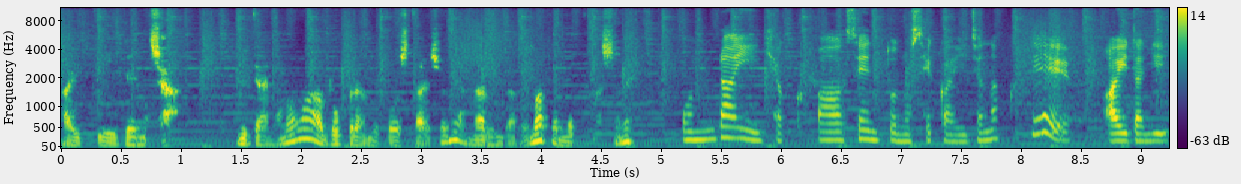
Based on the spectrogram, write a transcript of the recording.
IT ベンチャーみたいなのは僕らの投資対象にはなるんだろうなと思ってましたね。オンライン100%の世界じゃなくて、間に、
